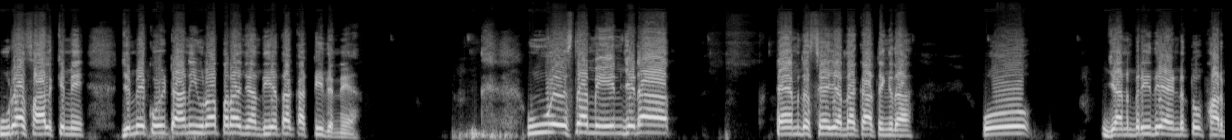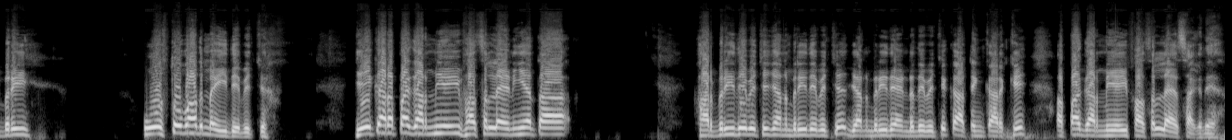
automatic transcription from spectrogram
ਪੂਰਾ ਸਾਲ ਕਿਵੇਂ? ਜਿਵੇਂ ਕੋਈ ਟਾਹਣੀ ਉਰਾ ਪਰਾਂ ਜਾਂਦੀ ਹੈ ਤਾਂ ਕੱਟ ਹੀ ਦਿੰਨੇ ਆ। ਉਹ ਇਸ ਦਾ ਮੇਨ ਜਿਹੜਾ ਟਾਈਮ ਦੱਸਿਆ ਜਾਂਦਾ ਕਟਿੰਗ ਦਾ, ਉਹ ਜਨਵਰੀ ਦੇ ਐਂਡ ਤੋਂ ਫਰਵਰੀ ਉਸ ਤੋਂ ਬਾਅਦ ਮਈ ਦੇ ਵਿੱਚ। ਜੇਕਰ ਆਪਾਂ ਗਰਮੀ ਦੀ ਫਸਲ ਲੈਣੀ ਆ ਤਾਂ ਫਰਵਰੀ ਦੇ ਵਿੱਚ, ਜਨਵਰੀ ਦੇ ਵਿੱਚ, ਜਨਵਰੀ ਦੇ ਐਂਡ ਦੇ ਵਿੱਚ ਕਾਟਿੰਗ ਕਰਕੇ ਆਪਾਂ ਗਰਮੀ ਦੀ ਫਸਲ ਲੈ ਸਕਦੇ ਆ।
